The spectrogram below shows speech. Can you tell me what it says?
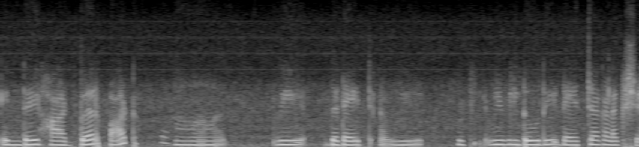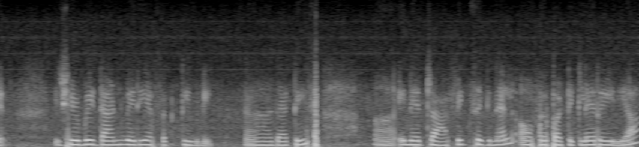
in the hardware part uh, we the data we we will do the data collection. It should be done very effectively. Uh, that is uh, in a traffic signal of a particular area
